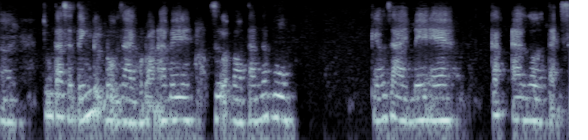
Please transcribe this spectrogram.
Ờ, chúng ta sẽ tính được độ dài của đoạn AB dựa vào tam giác vuông, kéo dài BE cắt AG tại C.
